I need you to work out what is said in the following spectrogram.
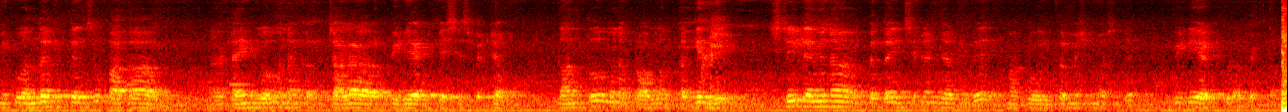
మీకు అందరికీ తెలుసు పాత టైంలో మనకు చాలా పీడీ యాక్ట్ కేసెస్ పెట్టాము. దాంతో మన ప్రాబ్లం తగ్గింది. స్టిల్ ఏమైనా పెద్ద ఇన్సిడెంట్ జరిగితే మాకు ఇన్ఫర్మేషన్ వస్తే పీడీ యాక్ట్ కూడా పెడతాం.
